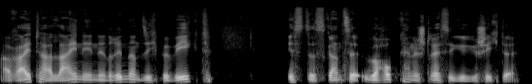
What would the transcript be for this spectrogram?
Reiter alleine in den Rindern sich bewegt, ist das Ganze überhaupt keine stressige Geschichte.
